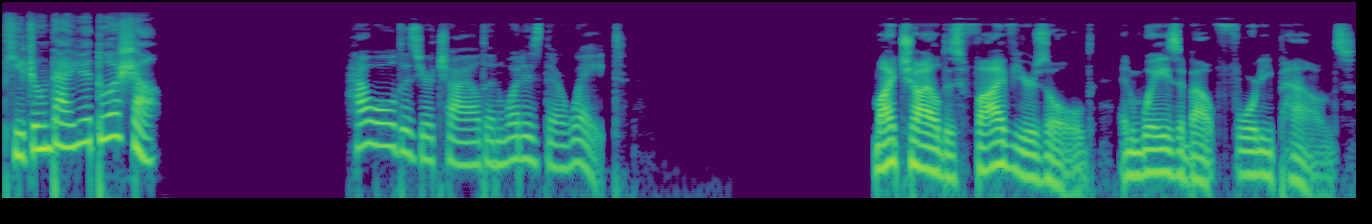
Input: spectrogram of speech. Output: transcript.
体重大约多少？ How old is your child and what is their weight? My child is five years old and weighs about 40 pounds.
